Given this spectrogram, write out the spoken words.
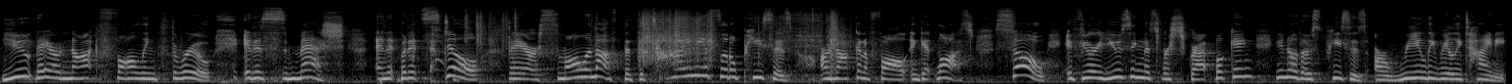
You, they are not falling through. It is mesh, and it, but it's still, they are small enough that the tiniest little pieces are not gonna fall and get lost. So if you're using this for scrapbooking, you know those pieces are really, really tiny.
